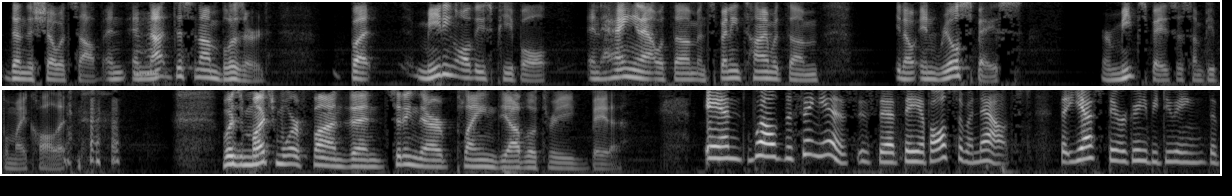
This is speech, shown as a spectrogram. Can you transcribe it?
than the show itself, and and mm-hmm. not dissing on Blizzard, but meeting all these people and hanging out with them and spending time with them, you know, in real space or meat space, as some people might call it, was much more fun than sitting there playing Diablo three beta. And well, the thing is, is that they have also announced that yes, they are going to be doing the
